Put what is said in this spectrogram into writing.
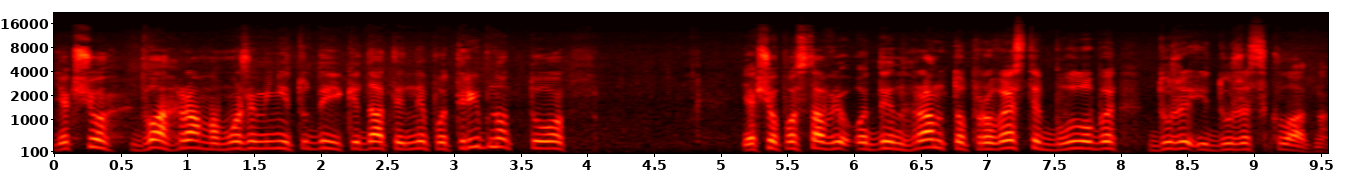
Якщо 2 грама може мені туди і кидати не потрібно, то якщо поставлю 1 грам, то провести було би дуже і дуже складно.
